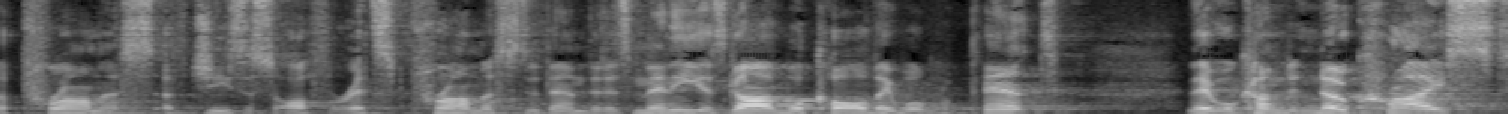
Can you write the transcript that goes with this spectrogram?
the promise of Jesus' offer. It's promised to them that as many as God will call, they will repent, They will come to know Christ.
